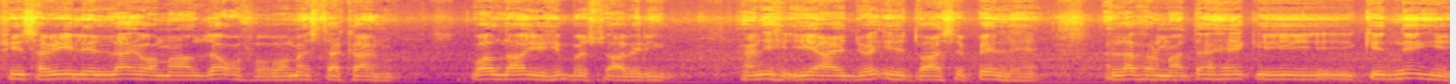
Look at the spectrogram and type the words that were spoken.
فی صویل اللہ و معذف و مستقان و اللہ یحب الصابرین ہاں جی یہ آیت جو اس دعا سے پہلے ہے۔ اللہ فرماتا ہے کہ کتنے ہی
